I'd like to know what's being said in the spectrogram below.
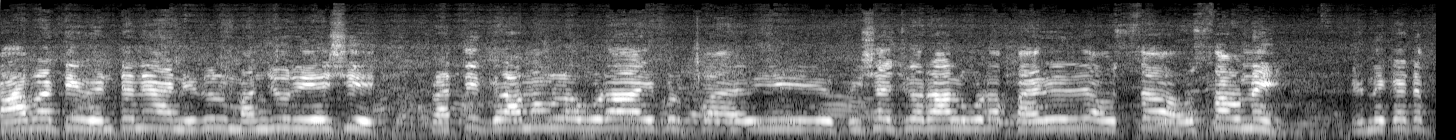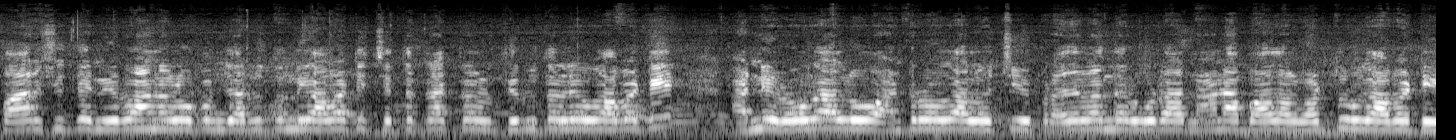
కాబట్టి వెంటనే ఆ నిధులు మంజూరు చేసి ప్రతి గ్రామంలో కూడా ఇప్పుడు ఈ విష జ్వరాలు కూడా పరి వస్తా వస్తూ ఉన్నాయి. ఎందుకంటే పారిశుద్ధ్య నిర్వహణ లోపం జరుగుతుంది కాబట్టి చెత్త ట్రాక్టర్లు తిరుగుతలేవు కాబట్టి అన్ని రోగాలు అంటు రోగాలు వచ్చి ప్రజలందరూ కూడా నానా బాధలు పడుతున్నారు కాబట్టి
